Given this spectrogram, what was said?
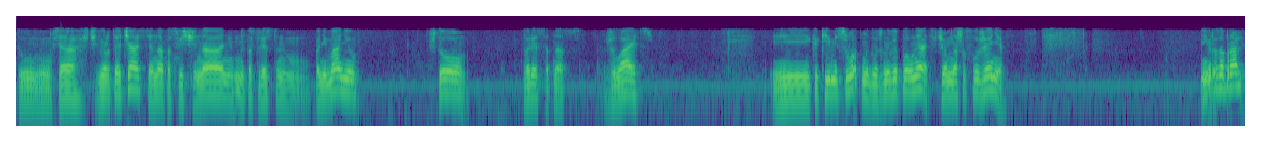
то ну, вся четвертая часть, она посвящена непосредственному пониманию, что Творец от нас желает, и какие митцвот мы должны выполнять, в чем наше служение. И разобрали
